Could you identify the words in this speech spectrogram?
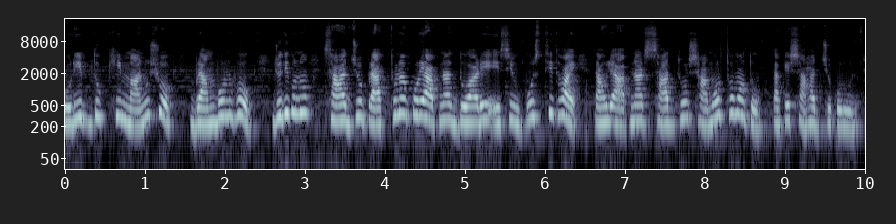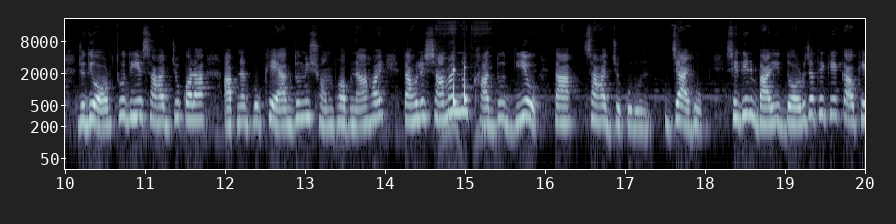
গরিব দুঃখী মানুষ হোক, ব্রাহ্মণ হোক, যদি কোনো সাহায্য প্রার্থনা করে আপনার দুয়ারে এসে উপস্থিত হয়, তাহলে আপনার সাধ্য সামর্থ্য মতো তাকে সাহায্য করুন। যদি অর্থ দিয়ে সাহায্য করা আপনার পক্ষে একদমই সম্ভব না হয়, তাহলে সামান্য খাদ্য দিয়েও তা সাহায্য করুন। যাই হোক, সেদিন বাড়ির দরজা থেকে কাউকে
